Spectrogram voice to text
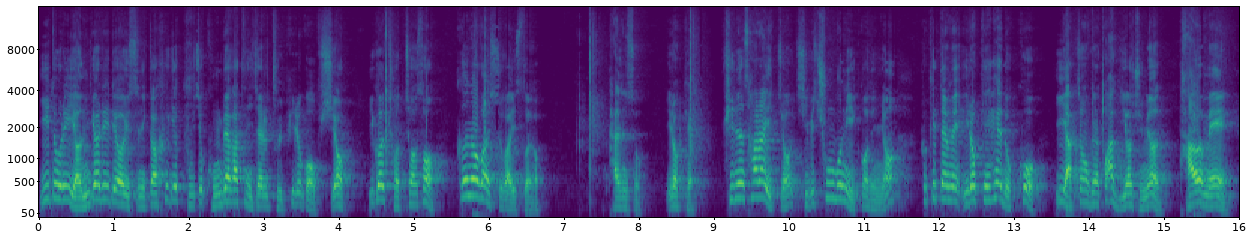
이 돌이 연결이 되어 있으니까 흙이 굳이 공배 같은 이 자리를 둘 필요가 없이요. 이걸 젖혀서 끊어갈 수가 있어요. 단수. 이렇게. 귀는 살아있죠. 집이 충분히 있거든요. 그렇기 때문에 이렇게 해놓고 이 약점을 그냥 꽉 이어주면 다음에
